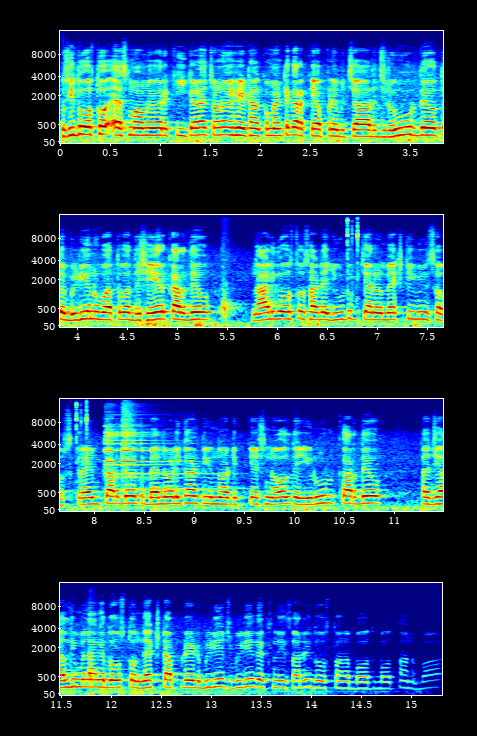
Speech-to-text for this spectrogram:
ਤੁਸੀਂ ਦੋਸਤੋ ਇਸ ਮਾਮਲੇ ਬਾਰੇ ਕੀ ਕਹਿਣਾ ਚਾਹੁੰਦੇ ਹੋ? ਹੇਠਾਂ ਕਮੈਂਟ ਕਰਕੇ ਆਪਣੇ ਵਿਚਾਰ ਜ਼ਰੂਰ ਦਿਓ ਤੇ ਵੀਡੀਓ ਨੂੰ ਵੱਧ ਤੋਂ ਵੱਧ ਸ਼ੇਅਰ ਕਰ ਦਿਓ। ਨਾਲ ਹੀ ਦੋਸਤੋ ਸਾਡੇ YouTube ਚੈਨਲ ਮੈਕਸ ਟੀਵੀ ਨੂੰ ਸਬਸਕ੍ਰਾਈਬ ਕਰ ਦਿਓ ਤੇ ਬੈਲ ਵਾਲੀ ਘੰਟੀ ਨੂੰ ਨੋਟੀਫਿਕੇਸ਼ਨ ਆਲ ਤੇ ਜ਼ਰੂਰ ਕਰ ਦਿਓ। ਤਾਂ ਜਲਦੀ ਮਿਲਾਂਗੇ ਦੋਸਤੋ ਨੈਕਸਟ ਅਪਡੇਟ ਵੀਡੀਓ 'ਚ। ਵੀਡੀਓ ਦੇਖਣ ਲਈ ਸਾਰੇ ਦੋਸਤਾਂ ਦਾ ਬਹੁਤ ਬਹੁਤ ਧੰਨਵਾਦ।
